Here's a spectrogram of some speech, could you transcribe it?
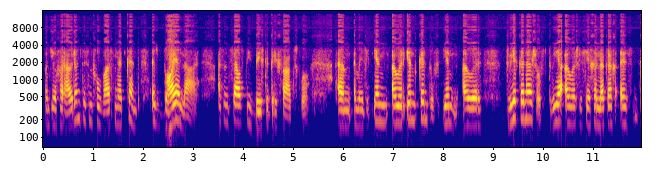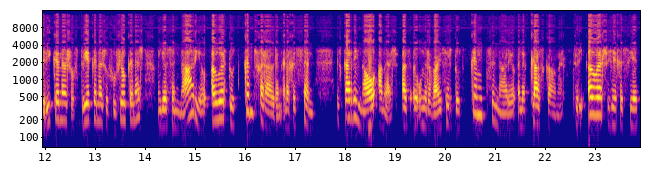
want jou verhouding tussen volwasse en kind is baie laag as in selfs die beste privaat skool. Ehm um, 'n mens het een ouer, een kind of een ouer twee kinders of twee ouers as jy gelukkig is, drie kinders of twee kinders of hoeveel kinders, want jou scenario ouer tot kind verhouding in 'n gesin is kardinaal anders as 'n onderwyser tot kind scenario in 'n klaskamer. So die ouers, as jy gesê het,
